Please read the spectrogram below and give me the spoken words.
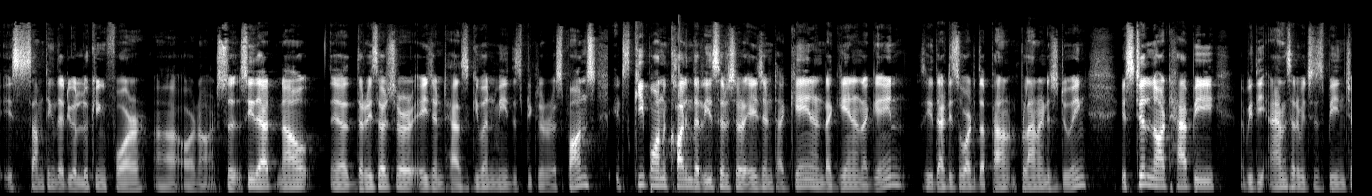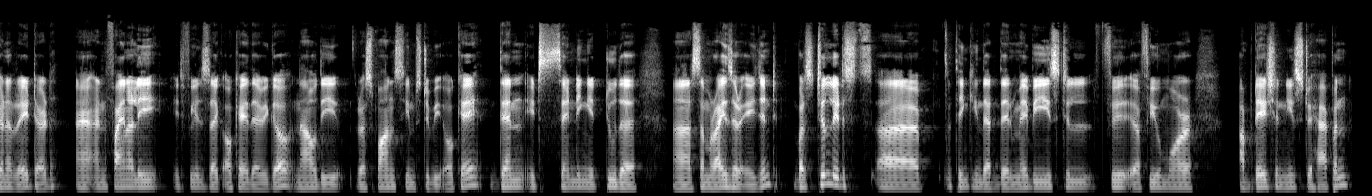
is something that you're looking for uh, or not. So see that now uh, the researcher agent has given me this particular response. It's keep on calling the researcher agent again and again and again. See that is what the planet is doing. It's still not happy with the answer which is being generated. And finally it feels like okay there we go. Now the response seems to be okay. Then it's sending it to the uh, summarizer agent. But still it's uh, thinking that there may be still a few more updation needs to happen.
